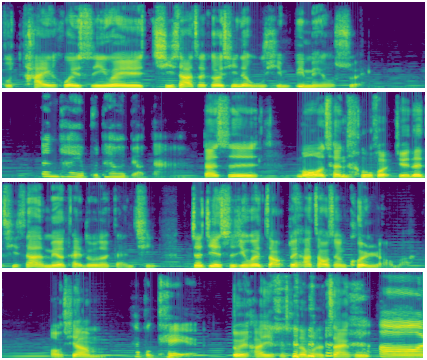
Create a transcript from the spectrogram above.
不太会，是因为七煞这颗星的五行并没有水，但他也不太会表达。但是某种程度，我觉得七煞人没有太多的感情，这件事情会造对他造成困扰嘛？好像他不 care 对他也不是那么在乎。哦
